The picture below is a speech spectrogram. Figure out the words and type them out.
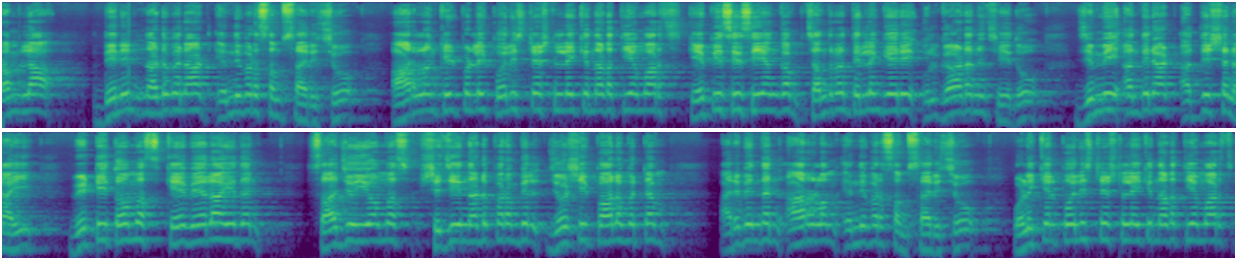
Ramla Dinin Naduvanad എന്നിവർ സംസാരിച്ചു. ആറളം കീഴ്പള്ളി പോലീസ് സ്റ്റേഷനിലേക്ക് നടത്തിയ march K P C C അംഗം ചന്ദ്രൻ തില്ലങ്കേരി ഉദ്ഘാടനം ചെയ്തു. ജിമ്മി അന്തിനാട് അധ്യക്ഷനായി V T Thomas K Velayudhan Saju Yomas Shiji Naduparambil Joshy Palamuttam Aravindan Aralam എന്നിവർ സംസാരിച്ചു. ഒളിക്കൽ പോലീസ് സ്റ്റേഷനിലേക്ക് നടത്തിയ march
